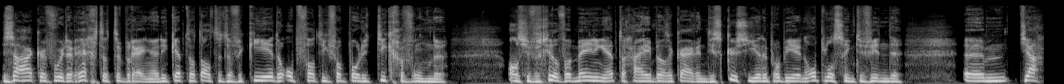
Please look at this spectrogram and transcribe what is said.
zaken voor de rechter te brengen. En ik heb dat altijd een verkeerde opvatting van politiek gevonden. Als je verschil van mening hebt, dan ga je met elkaar in discussie en dan probeer je een oplossing te vinden. Ehm, ja,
